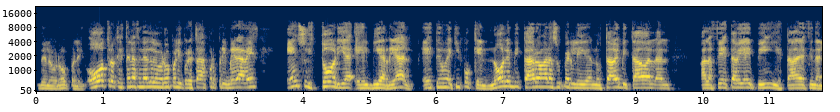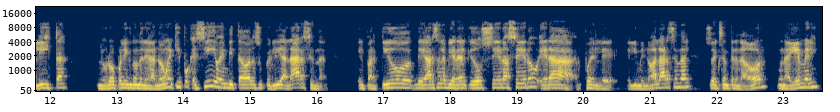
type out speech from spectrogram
de la Europa League. Otro que está en la final de la Europa League, pero esta vez por primera vez en su historia, es el Villarreal. Este es un equipo que no le invitaron a la Superliga, no estaba invitado a la fiesta VIP y está de finalista en Europa League, donde le ganó un equipo que sí iba invitado a la Superliga, al Arsenal. El partido de Arsenal Villarreal quedó 0 a 0, era, pues le eliminó al Arsenal su exentrenador, Unai Emery,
